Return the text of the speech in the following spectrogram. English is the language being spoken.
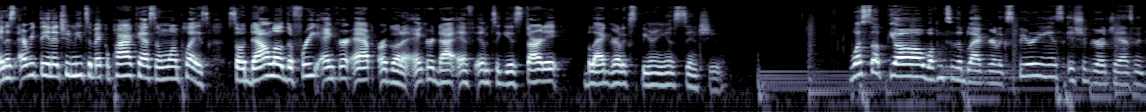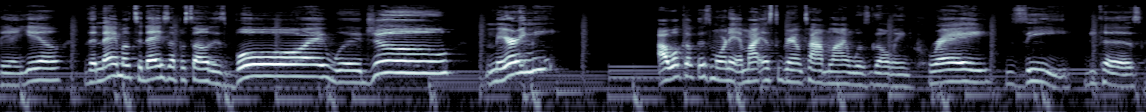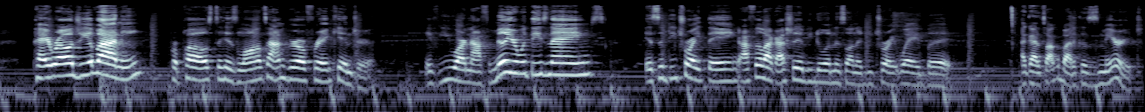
And it's everything that you need to make a podcast in one place. So download the free Anchor app or go to anchor.fm to get started. Black Girl Experience sent you. What's up, y'all? Welcome to the Black Girl Experience. It's your girl, Jasmine Danielle. The name of today's episode is Boy, Would You Marry Me? I woke up this morning and my Instagram timeline was going crazy because Payroll Giovanni proposed to his longtime girlfriend Kendra. If you are not familiar with these names, it's a Detroit thing. I feel like I should be doing this on a Detroit way, but I got to talk about it because it's marriage.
